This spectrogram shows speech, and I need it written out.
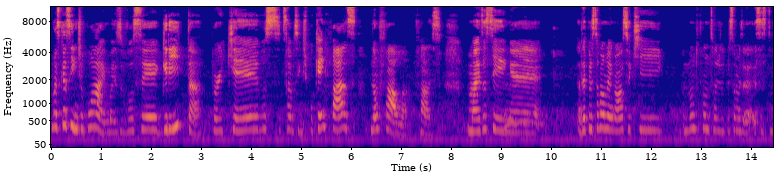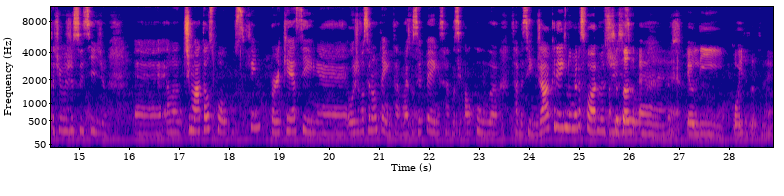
Mas que assim, tipo, ai, mas você grita porque você, sabe assim, tipo, quem faz não fala, faz. Mas assim, é, a depressão é um negócio que. Não tô falando só de depressão, mas é, essas tentativas de suicídio. é, ela te mata aos poucos. Sim. Porque assim, é, hoje você não tenta, mas você pensa, você calcula, sabe assim, já criei inúmeras formas As de. pessoas. é, eu li coisas, né?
